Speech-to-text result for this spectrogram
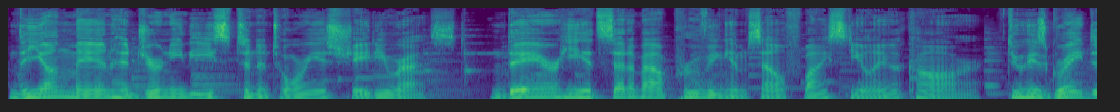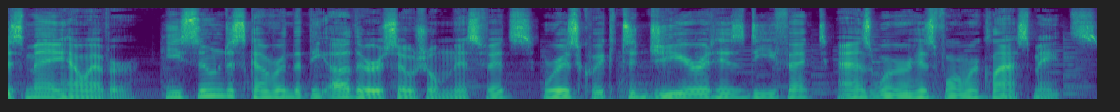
the young man had journeyed east to notorious Shady Rest. There, he had set about proving himself by stealing a car. To his great dismay, however, he soon discovered that the other social misfits were as quick to jeer at his defect as were his former classmates,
